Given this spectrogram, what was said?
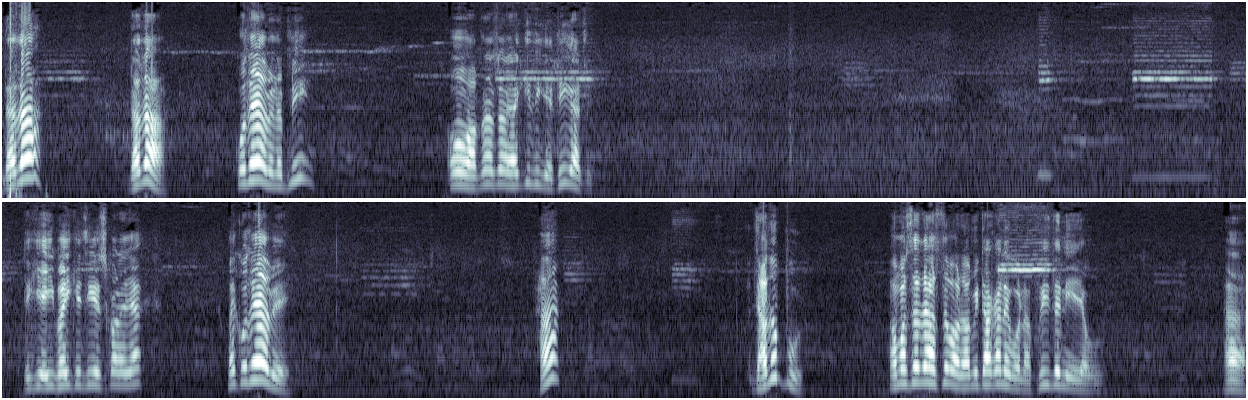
দাদা? দাদা? কোথায় যাবেন আপনি? ও, আপনার সব একই দিকে, ঠিক আছে। দেখি এই ভাইকে জিজ্ঞেস করা যাক। ভাই, কোথায় যাবে? হ্যাঁ? যাদবপুর? আমার সাথে আসতে পারো, আমি টাকা নেব না ফ্রিতে নিয়ে যাব। হ্যাঁ।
